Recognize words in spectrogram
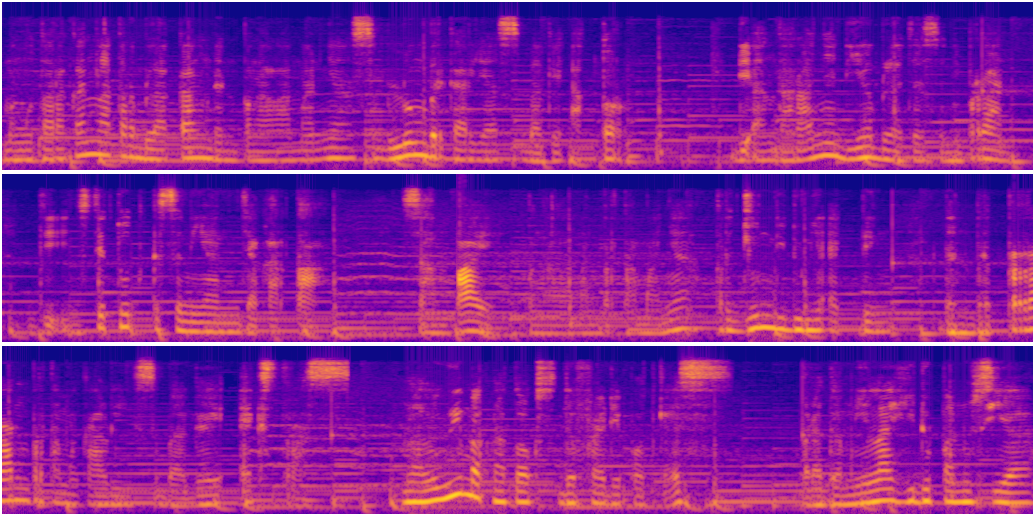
mengutarakan latar belakang dan pengalamannya sebelum berkarya sebagai aktor. Di antaranya dia belajar seni peran di Institut Kesenian Jakarta. Sampai pengalaman pertamanya terjun di dunia akting dan berperan pertama kali sebagai ekstras. Melalui Magna Talks The Friday Podcast, beragam nilai hidup manusia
